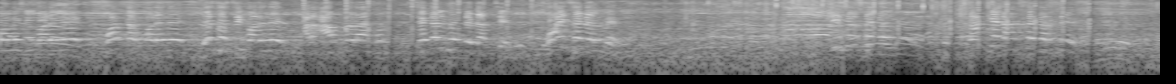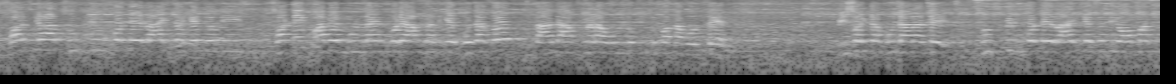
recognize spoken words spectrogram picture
কমিটি পারেনি সরকার পারেনি এসএসসি পারেনি আর আপনারা এখন সেটেলমেন্টে যাচ্ছে ওয়াই সেটেলমেন্ট আপনারা সুপ্রিম কোর্টের রায়টাকে যদি সঠিকভাবে মূল্যায়ন করে আপনাদেরকে বোঝাতো, তাহলে আপনারা অন্য কিছু কথা বলতেন। বিষয়টা বোঝার আছে, সুপ্রিম কোর্টের রায়কে যদি অমান্য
